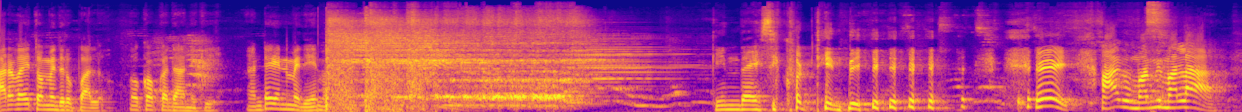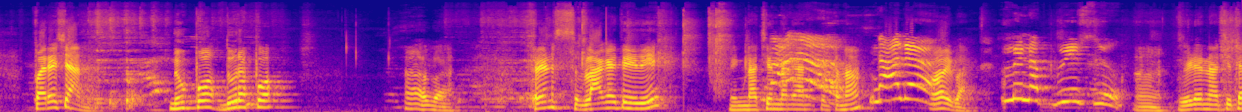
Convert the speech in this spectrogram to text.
అరవై తొమ్మిది రూపాయలు ఒక్కొక్క దానికి. అంటే ఎనిమిది. కింద వేసి కొట్టింది. ఏయ్ ఆగు మమ్మీ మళ్ళా. పరేషాన్ నువ్వు పో దూరం పో. అబ్బా. ఫ్రెండ్స్ వ్లాగ్ అయితే ఇది. మీకు నచ్చిందని అనుకుంటున్నా. ఓయ్ బా. వీడియో నచ్చితే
